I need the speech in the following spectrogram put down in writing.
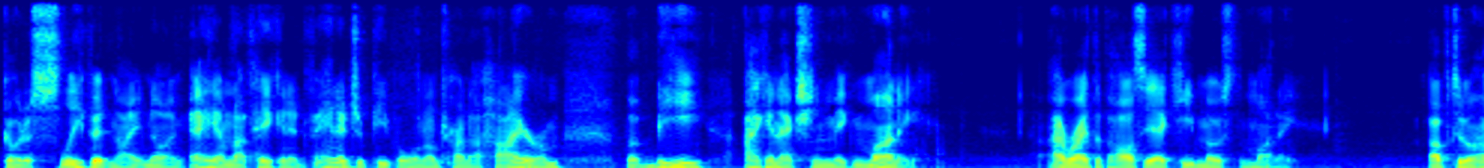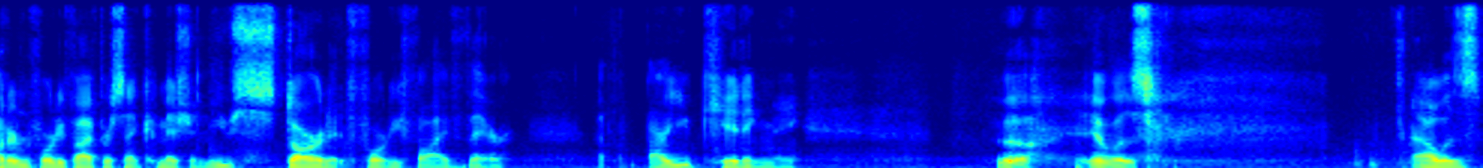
go to sleep at night knowing a i'm not taking advantage of people and i'm trying to hire them but b i can actually make money i write the policy i keep most of the money up to 145% commission. You start at 45 there. Are you kidding me? Ugh, it was. I was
